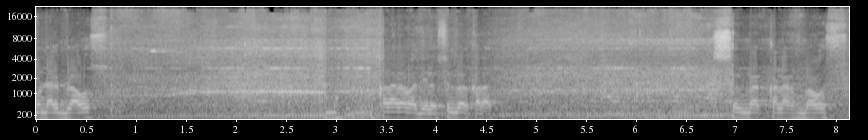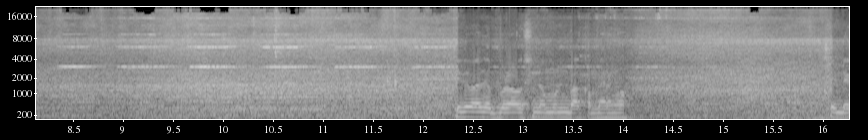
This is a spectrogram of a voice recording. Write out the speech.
முதல் ப்ளவுஸ் கலரை பார்த்தில silver colour silver colour blouse இது வந்து ப்ளவுஸ் இந்த முன் பக்கம் பாருங்க. இந்த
